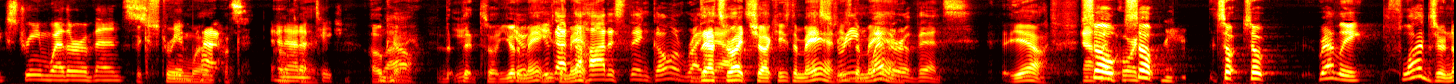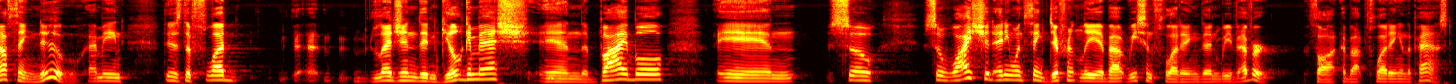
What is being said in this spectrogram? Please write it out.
extreme weather events, Extreme weather, impacts, okay. and Okay. adaptation. Okay. Wow. Th- You- th- so you're the You- man. You He's got the the, hottest thing going right now. That's right, Chuck. He's the man. Extreme He's the man. weather events. Yeah. Yeah, So so so so Radley, floods are nothing new. I mean, there's the flood uh, legend in Gilgamesh in the Bible, and so so why should anyone think differently about recent flooding than we've ever thought about flooding in the past?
